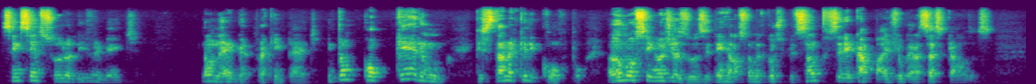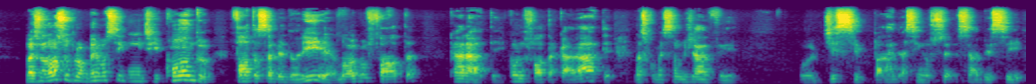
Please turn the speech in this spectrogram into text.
sem censura, livremente. Não nega para quem pede. Então, qualquer um que está naquele corpo, ama o Senhor Jesus e tem relacionamento com o Espírito Santo, seria capaz de julgar essas causas. Mas o nosso problema é o seguinte: que quando falta sabedoria, logo falta caráter. E quando falta caráter, nós começamos já a ver o dissipar, assim, sabe, esse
